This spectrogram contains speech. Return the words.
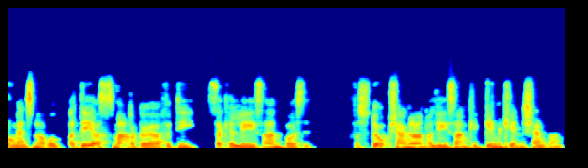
romance novel. Og det er også smart at gøre, fordi så kan læseren også forstå genren, og læseren kan genkende genren.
